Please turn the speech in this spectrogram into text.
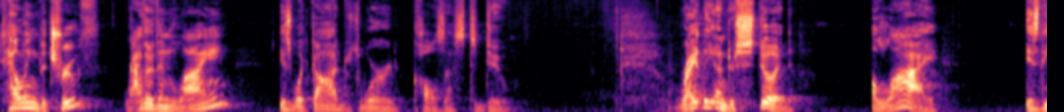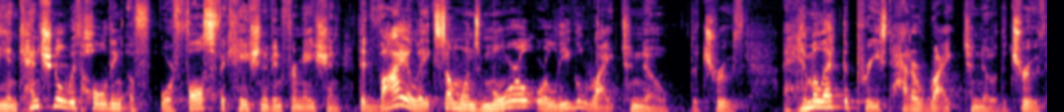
telling the truth rather than lying is what God's word calls us to do. Rightly understood, a lie is the intentional withholding of or falsification of information that violates someone's moral or legal right to know the truth. Ahimelech the priest had a right to know the truth.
